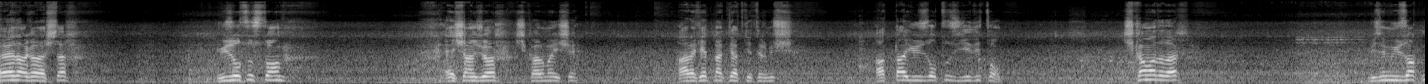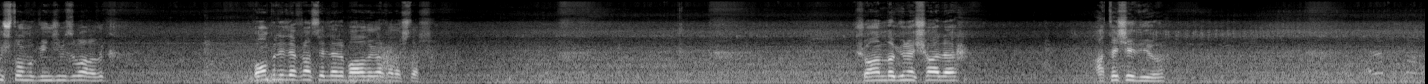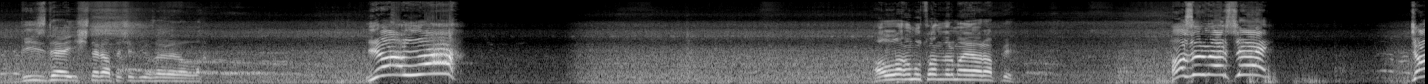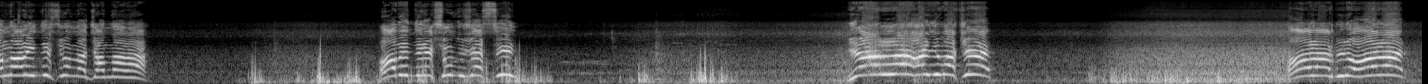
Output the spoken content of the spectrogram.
Evet arkadaşlar. 130 ton eşanjör çıkarma işi. Hareket nakliyat getirmiş. Hatta 137 ton. Çıkamadılar. Bizim 160 tonluk vincimizi bağladık. Komple diferansiyelleri bağladık arkadaşlar. Şu anda güneş hala ateş ediyor. Biz de işleri ateş ediyoruz evvelallah. Ya Allah! Allah'ım utandırma ya Rabbi. Hazır mı her şey? Camları indirsin onlar camlara. Abim direksiyon düzeltsin. Ya Allah haydi bakayım. Ağlar bir o ağlar.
